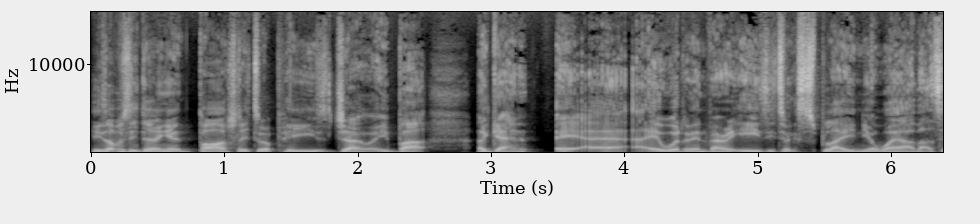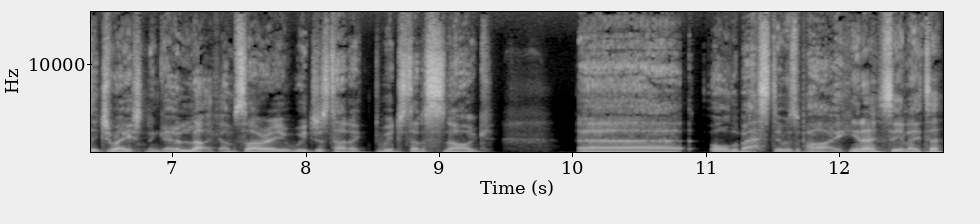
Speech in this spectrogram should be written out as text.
he's obviously doing it partially to appease Joey. But again, it, uh, it would have been very easy to explain your way out of that situation and go, "Look, I'm sorry, we just had a we just had a snog. Uh, all the best. It was a party, you know. See you later."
